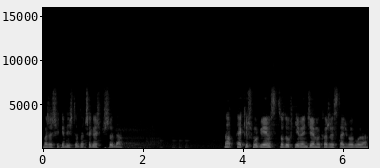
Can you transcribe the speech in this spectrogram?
Może się kiedyś to do czegoś przyda. No, jak już mówiłem, z cudów nie będziemy korzystać w ogóle.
